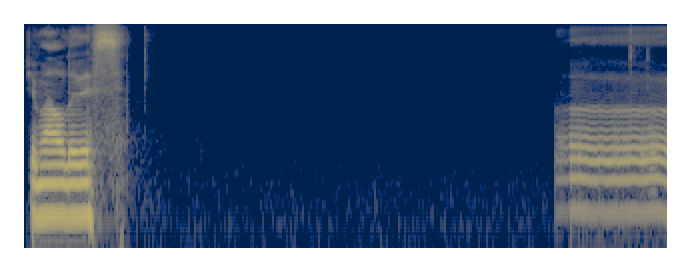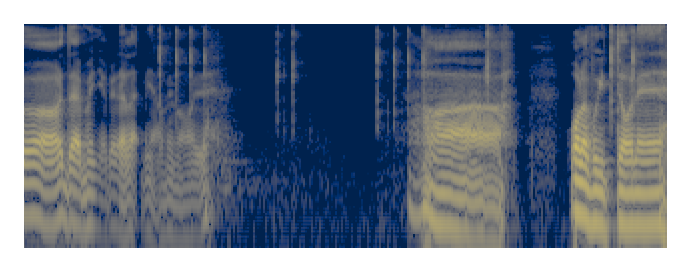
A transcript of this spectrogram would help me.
Jamal Lewis. Uh, I don't mean you're going to let me have him, are you? Ah, what have we done here?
